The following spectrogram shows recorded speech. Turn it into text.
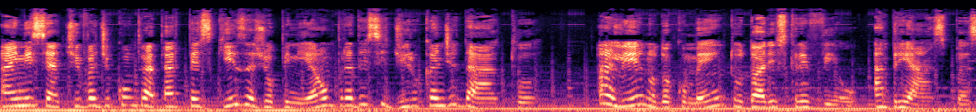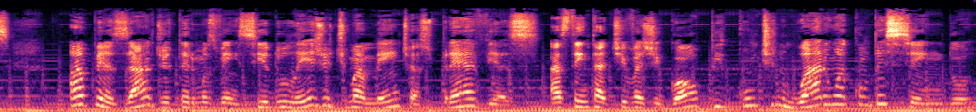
a iniciativa de contratar pesquisas de opinião para decidir o candidato. Ali no documento, Dória escreveu, abre aspas, Apesar de termos vencido legitimamente as prévias, as tentativas de golpe continuaram acontecendo.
